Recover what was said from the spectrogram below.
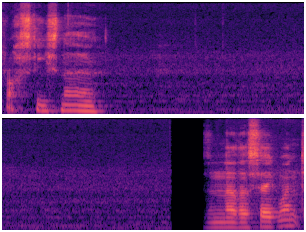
frosty snow. Another segment.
